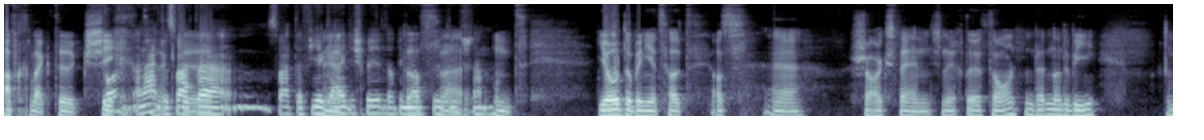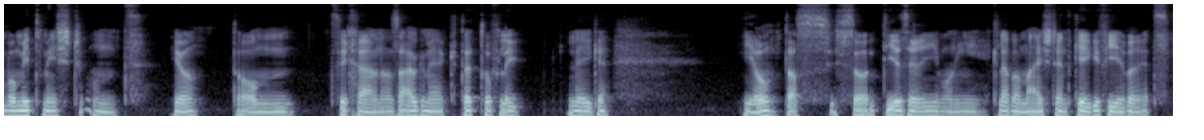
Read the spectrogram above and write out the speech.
einfach wegen der Geschichte. Ah, nein, das wegen der- das werden vier Ja, geile Spiele, da bin ich absolut wär, einverstanden. und ja, da bin ich jetzt halt als äh, Sharks-Fan, ist nicht der Thornton dort noch dabei, der mitmischt und ja, darum sicher auch noch das Augenmerk dort drauf le legen. Ja, das ist so die Serie, die ich glaube am meisten entgegenfieber jetzt.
